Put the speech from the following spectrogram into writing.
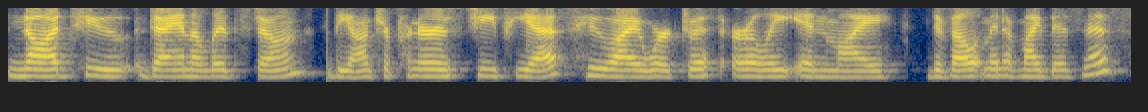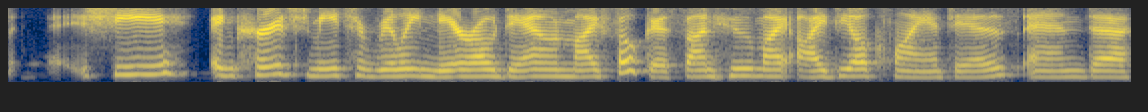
nod to Diana Lidstone, the entrepreneur's GPS, who I worked with early in my development of my business. She encouraged me to really narrow down my focus on who my ideal client is. And uh,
